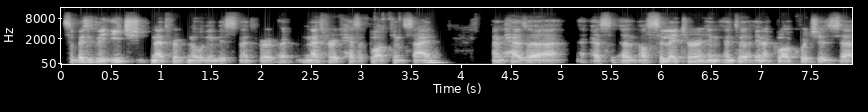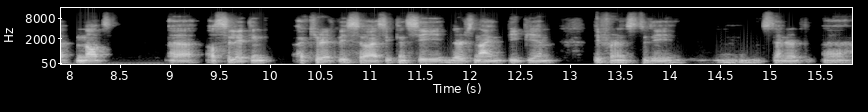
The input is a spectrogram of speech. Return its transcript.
So basically each network node in this network uh, network has a clock inside and has a as an oscillator in, into, in a clock which is uh, not uh, oscillating accurately. So as you can see, there's nine ppm difference to the mm, standard uh,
